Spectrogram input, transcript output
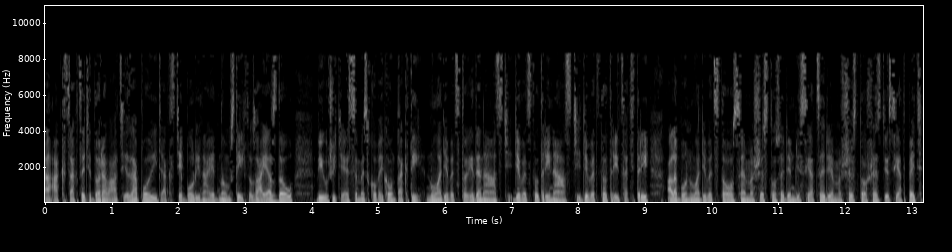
a ak sa chcete do relácie zapojiť, zapojiť, ak ste boli na jednom z týchto zájazdov. Využite SMS-kové kontakty 0911 913 933 alebo 0908 677 665.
